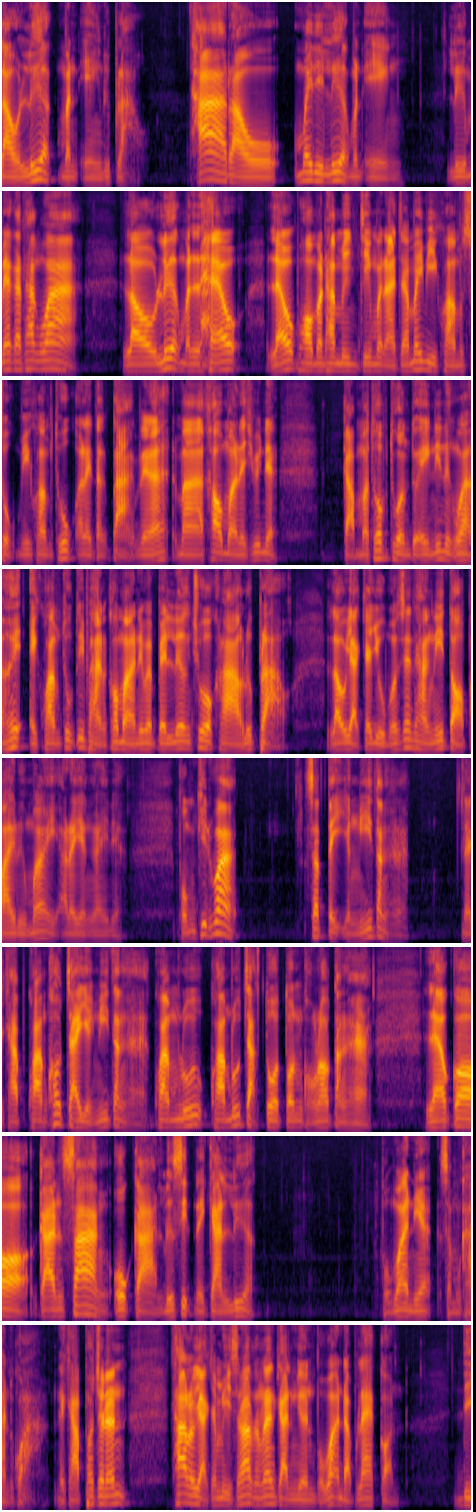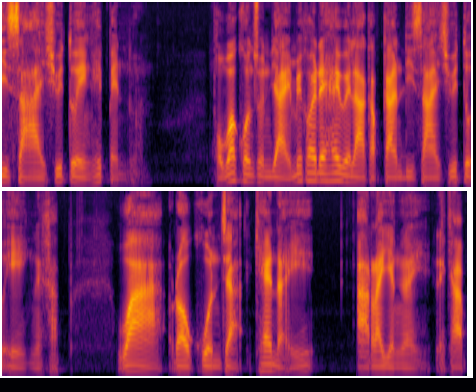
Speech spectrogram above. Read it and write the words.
เราเลือกมันเองหรือเปล่า ถ้าเราไม่ได้เลือกมันเอง หรือแม้กระทั่งว่า เราเลือกมันแล้ว แล้วพอมาทำจริง ๆ มันอาจจะไม่มีความสุขมีความทุกข์อะไรต่างๆเนี่ยนะมาเข้ามาในชีวิตเนี่ย กลับมาทบทวนตัวเองนิดหนึ่งว่าเฮ้ยไอความทุกข์ที่ผ่านเข้ามานี่มันเป็นเรื่องชั่วคราวหรือเปล่า เราอยากจะอยู่บนเส้นทางนี้ต่อไปหรือไม่อะไรยังไงเนี่ย ผมคิดว่าสติอย่างนี้ต่างหากนะครับ ความเข้าใจอย่างนี้ต่างหากความรู้ความรู้จักตัวตนของเราต่างหากแล้วก็การสร้างโอกาสหรือสิทธิ์ในการเลือก ผมว่าเนี้ยสำคัญกว่านะครับ เพราะฉะนั้นถ้าเราอยากจะมีอิสรภาพทางด้านการเงิน ผมว่าอันดับแรกก่อน ดีไซน์ชีวิตตัวเองให้เป็นก่อน ผมว่าคนส่วนใหญ่ไม่ค่อยได้ให้เวลากับการดีไซน์ชีวิตตัวเองนะครับ ว่าเราควรจะแค่ไหนอะไรยังไงนะครับ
